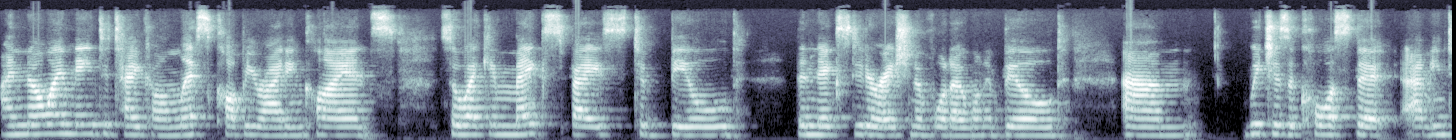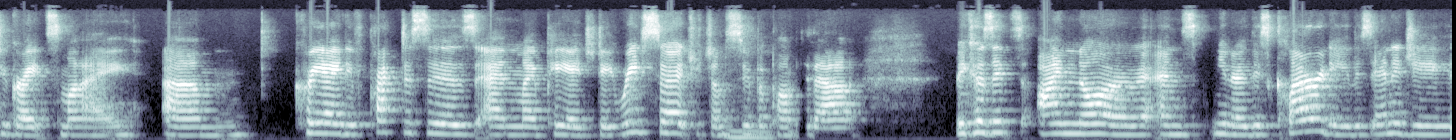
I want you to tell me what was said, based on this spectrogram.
I know I need to take on less copywriting clients so I can make space to build the next iteration of what I want to build, um, which is a course that um, integrates my um, creative practices and my PhD research, which I'm super pumped about. Because it's, I know, and you know, this clarity, this energy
